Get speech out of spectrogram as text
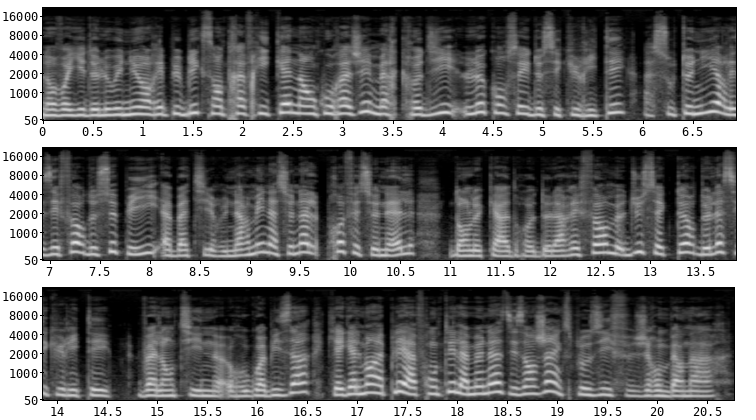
L'envoyé de l'ONU en République centrafricaine a encouragé mercredi le Conseil de sécurité à soutenir les efforts de ce pays à bâtir une armée nationale professionnelle dans le cadre de la réforme du secteur de la sécurité. Valentine Rouguabiza, qui a également appelé à affronter la menace des engins explosifs, Jérôme Bernard.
